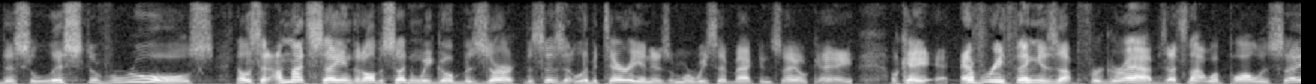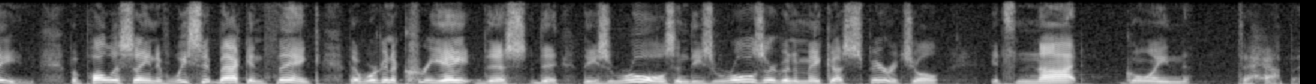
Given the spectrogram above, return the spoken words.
this list of rules, now listen, I'm not saying that all of a sudden we go berserk. This isn't libertarianism where we sit back and say, okay, okay, everything is up for grabs. That's not what Paul is saying. But Paul is saying if we sit back and think that we're going to create this, the, these rules and these rules are going to make us spiritual, it's not going to happen.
